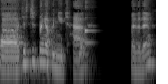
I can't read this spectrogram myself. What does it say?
uh, just just bring up a new tab over there.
